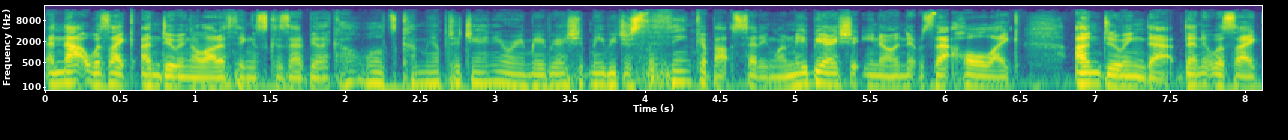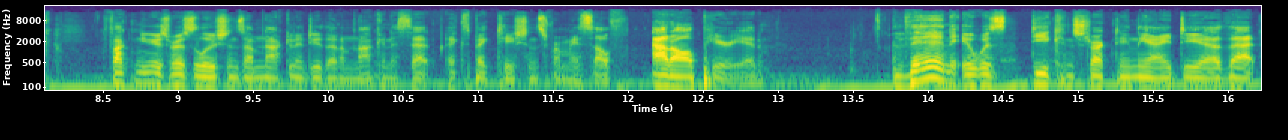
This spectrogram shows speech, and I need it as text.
and that was like undoing a lot of things because I'd be like, oh, well, it's coming up to January. Maybe I should maybe just think about setting one. Maybe I should, you know, and it was that whole like undoing that. Then it was like, fuck New Year's resolutions. I'm not going to do that. I'm not going to set expectations for myself at all, period then it was deconstructing the idea that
